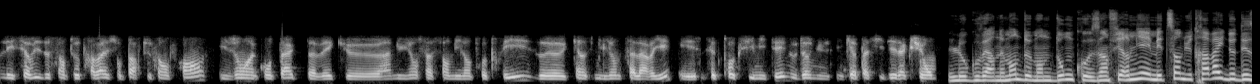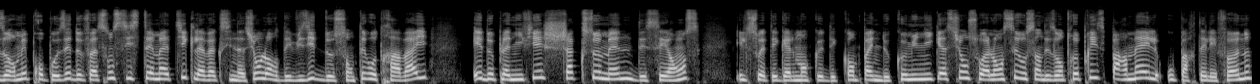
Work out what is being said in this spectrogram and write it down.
Les services de santé au travail sont partout en France. Ils ont un contact avec 1 500 000 entreprises, 15 millions de salariés et cette proximité nous donne une capacité d'action. Le gouvernement demande donc aux infirmiers et médecins du travail de désormais proposer de façon systématique la vaccination lors des visites de santé au travail et de planifier chaque semaine des séances. Il souhaite également que des campagnes de communication soient lancées au sein des entreprises par mail ou par téléphone.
